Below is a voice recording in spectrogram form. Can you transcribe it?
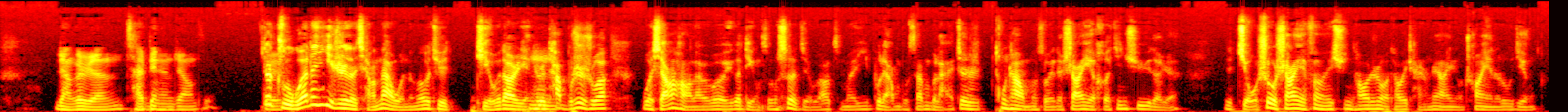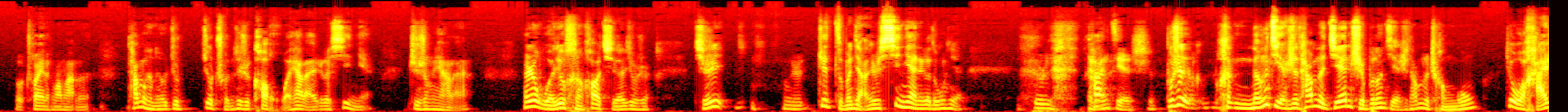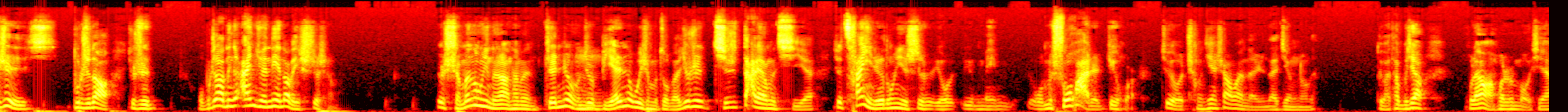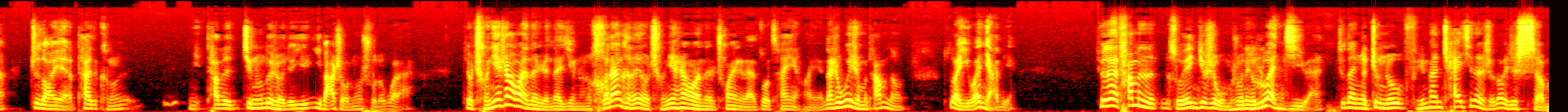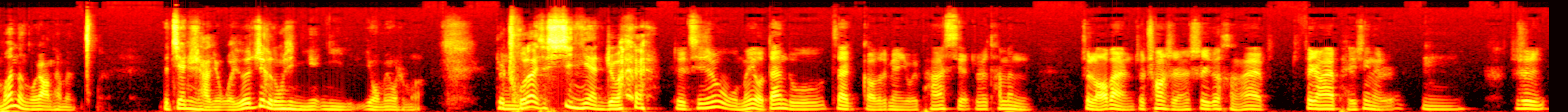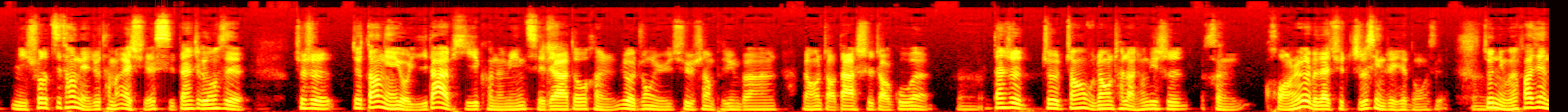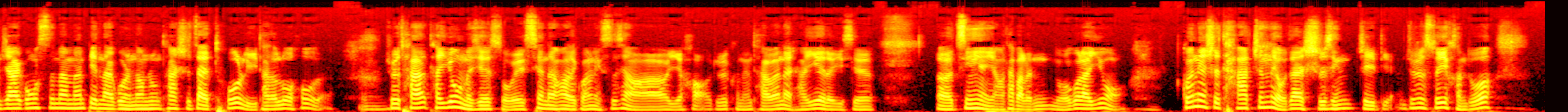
两个人，才变成这样子。就主观的意志的强大，我能够去体会到一点，就是嗯他不是说我想好了，我有一个顶层设计，我要怎么一步两步三步来，这是通常我们所谓的商业核心区域的人，久受商业氛围熏陶之后，他会产生这样一种创业的路径，有创业的方法论，他们可能就就纯粹是靠活下来这个信念支撑下来。但是我就很好奇的就是，其实这怎么讲，就是信念这个东西，就是 很他难解释。不是很能解释他们的坚持，不能解释他们的成功。就我还是不知道，就是我不知道那个安全链到底是什么，就是什么东西能让他们真正，嗯就是别人为什么做不到？就是其实大量的企业，就餐饮这个东西是有有每我们说话这这会儿就有成千上万的人在竞争的，对吧？它不像互联网或者某些制造业，它可能你它的竞争对手就一一把手能数得过来，就成千上万的人在竞争。河南可能有成千上万的创业者来做餐饮行业，但是为什么他们能做到一万家店？就在他们的所谓就是我们说那个乱纪元，就在那个郑州频繁拆迁的时候，到底是什么能够让他们呃坚持下去？我觉得这个东西你你有没有什么？就除了信念之外，对，其实我们有单独在稿子里面有一趴写，就是他们就老板就创始人是一个很爱非常爱培训的人，嗯就是你说的鸡汤点，就是他们爱学习，但是这个东西就是就当年有一大批可能民营企业家都很热衷于去上培训班，然后找大师、找顾问，嗯但是就是张虎、张宏超两兄弟是很狂热的在去执行这些东西，嗯就你会发现这家公司慢慢变大过程当中，它是在脱离它的落后的，嗯就是他他用那些所谓现代化的管理思想啊也好，就是可能台湾奶茶业的一些呃经验也好，他把它挪过来用。关键是它真的有在实行这一点，就是所以很多。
